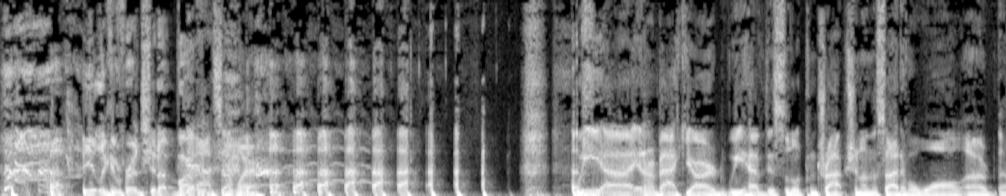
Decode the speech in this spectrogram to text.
you looking for a chin up bar? Yeah, somewhere. We uh, in our backyard we have this little contraption on the side of a wall, uh, a,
